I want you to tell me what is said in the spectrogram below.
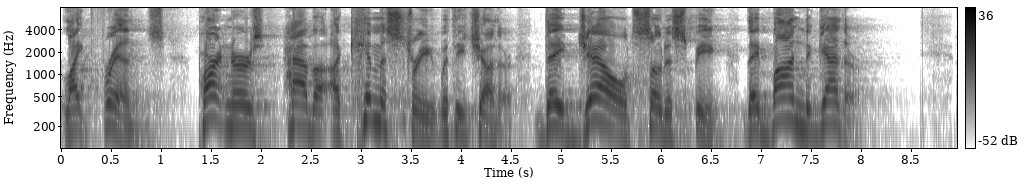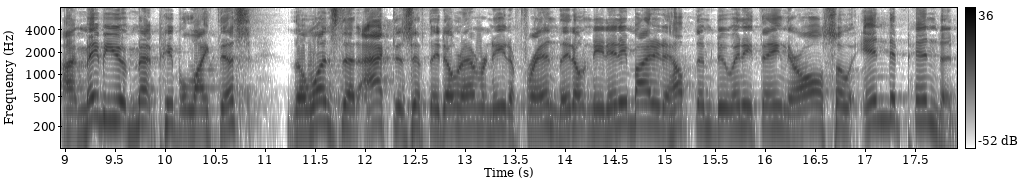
like friends. Partners have a, a, chemistry with each other. They gel, so to speak. They bond together. Uh, maybe you have met people like this the ones that act as if they don't ever need a friend they don't need anybody to help them do anything they're all so independent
